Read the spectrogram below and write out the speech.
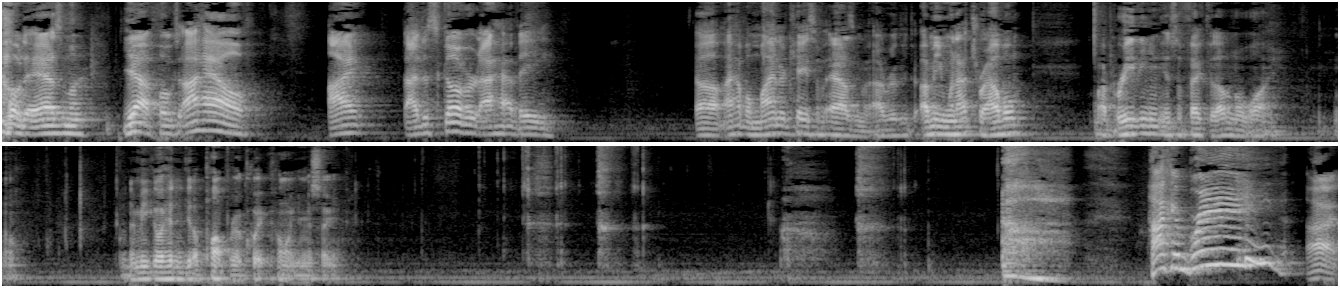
Oh, the asthma. Yeah, folks, I have I I discovered I have a uh, I have a minor case of asthma. I really. I mean, when I travel, my breathing is affected. I don't know why. Know? But let me go ahead and get a pump real quick. Hold on, give me a second. I can breathe. All right.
